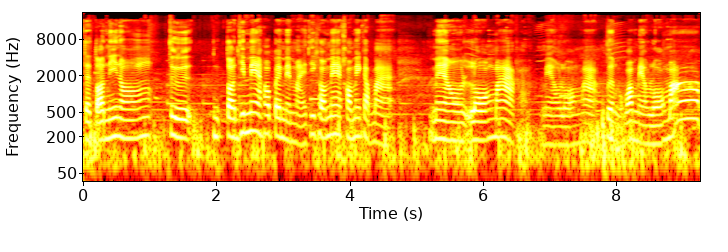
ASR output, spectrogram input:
แต่ตอนนี้น้องคือตอนที่แม่เขาไปใหม่ ๆ ที่เขาแม่เขาไม่กลับมา แมวร้องมากค่ะ แมวร้องมาก เพื่อนบอกว่าแมวร้องมาก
